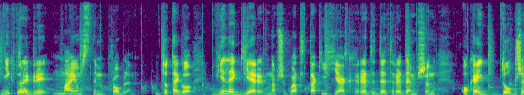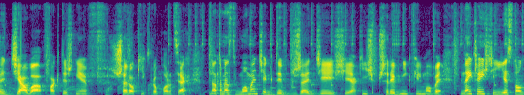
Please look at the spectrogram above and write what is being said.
Niektóre gry mają z tym problem. Do tego wiele gier, na przykład takich jak Red Dead Redemption, ok, dobrze działa faktycznie w szerokich proporcjach, natomiast w momencie, gdy w grze dzieje się jakiś przerywnik filmowy, najczęściej jest on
